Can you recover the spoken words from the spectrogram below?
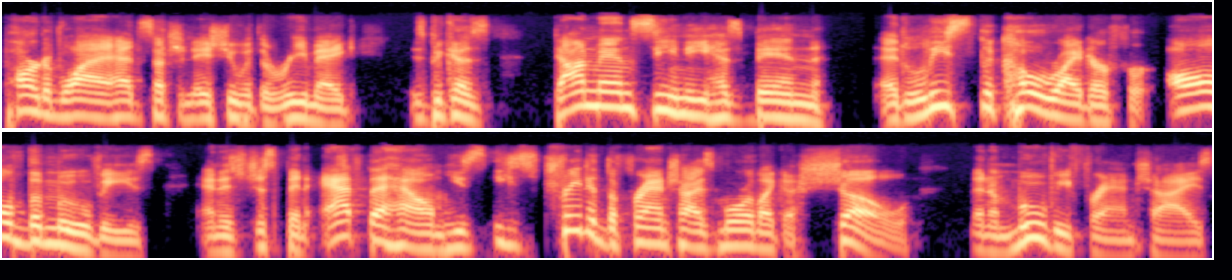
part of why I had such an issue with the remake is because Don Mancini has been at least the co-writer for all the movies and has just been at the helm. He's he's treated the franchise more like a show than a movie franchise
